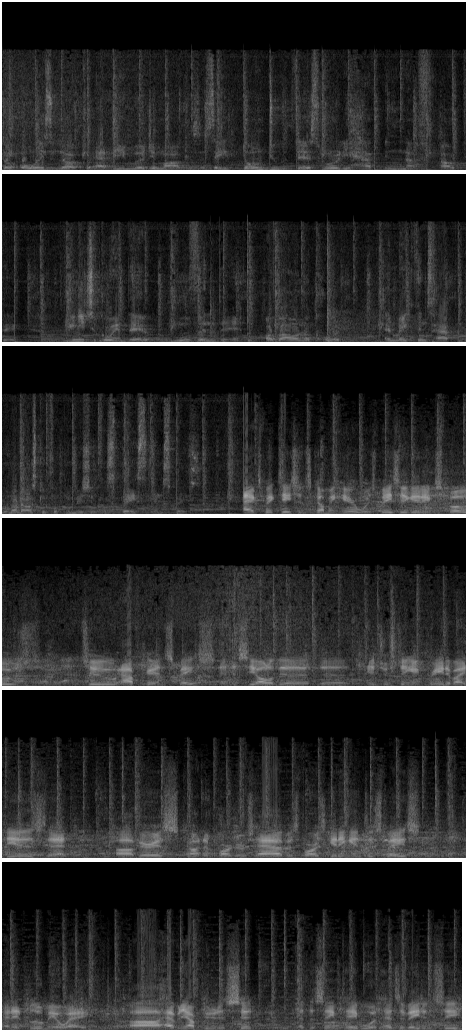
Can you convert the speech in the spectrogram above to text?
They'll always look at the emerging markets and say, "Don't do this. We already have enough out there. We need to go in there, move in there of our own accord, and make things happen. We're not asking for permission for space in space." My expectations coming here was basically getting exposed to Africa in space and to see all of the, the interesting and creative ideas that uh, various continent partners have as far as getting into space, and it blew me away. Uh, having the opportunity to sit at the same table with heads of agency,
